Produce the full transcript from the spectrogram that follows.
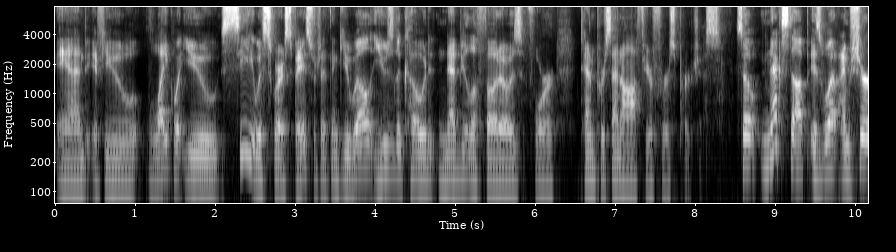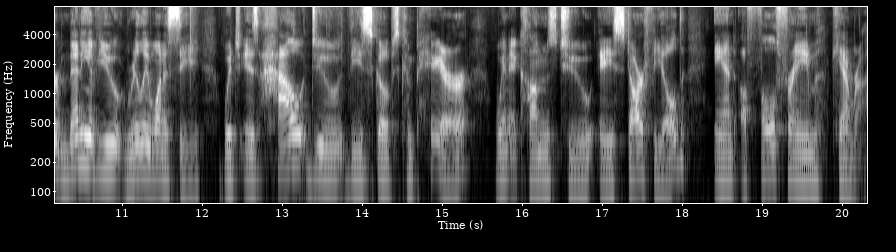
And if you like what you see with Squarespace, which I think you will, use the code NebulaPhotos for 10% off your first purchase. So next up is what I'm sure many of you really want to see, which is how do these scopes compare when it comes to a star field and a full frame camera.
